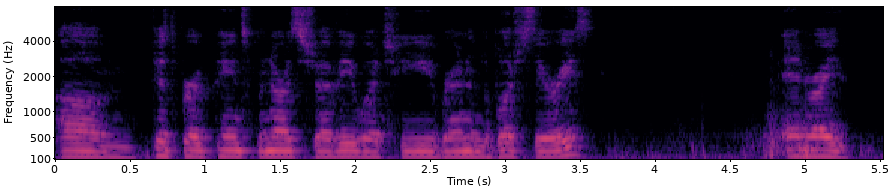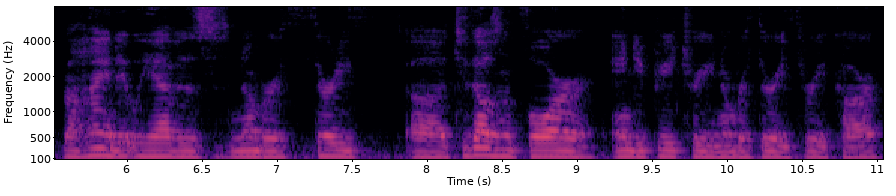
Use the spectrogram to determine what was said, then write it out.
um, Pittsburgh Paints Menards Chevy, which he ran in the Busch Series. And right behind it we have his number 30, uh, 2004 Andy Petree number 33 car.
